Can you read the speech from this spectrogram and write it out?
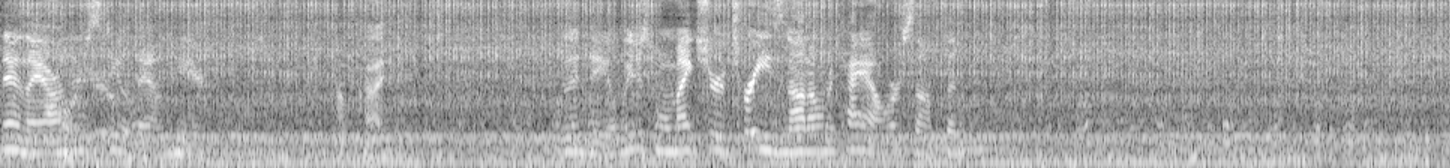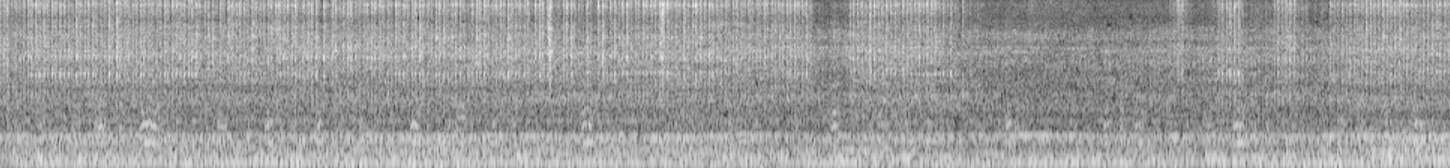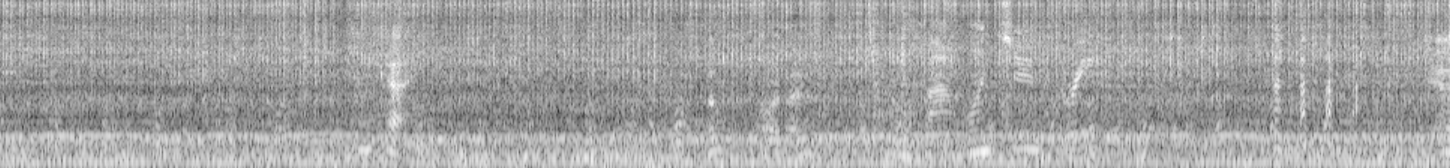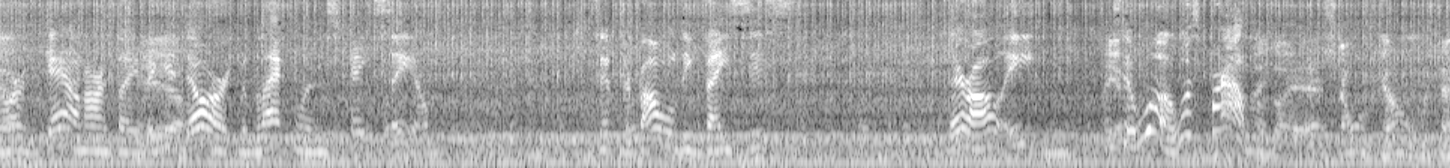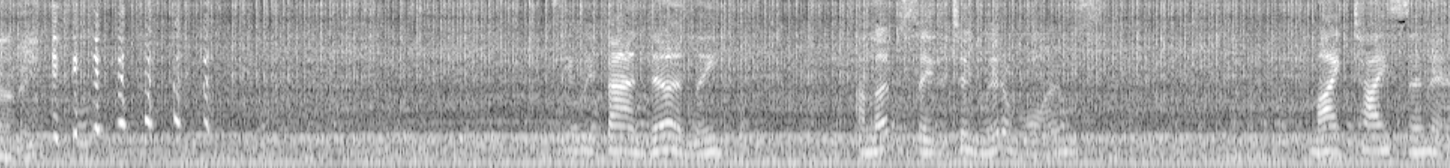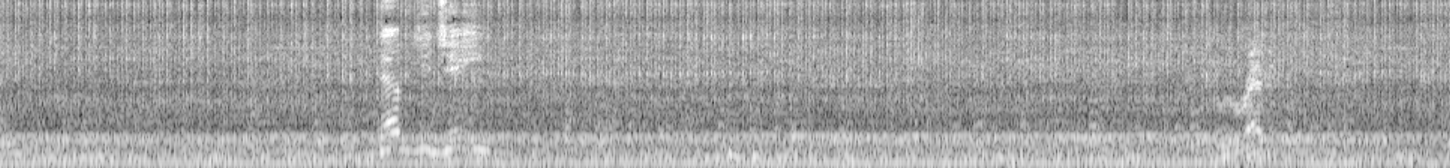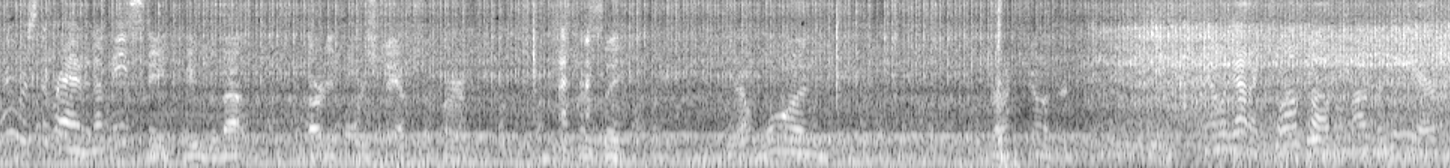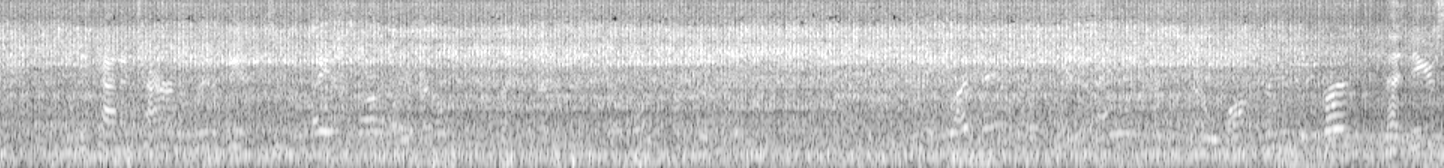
There they are. Oh, They're yeah. still down here. Okay. Good deal. We just want to make sure a tree's not on a cow or something. Okay. Oh, sorry about it. Fine. One, two, three. To count, aren't they? They Yeah. get dark. The black ones can't see them. Except their baldy faces. They're all eating. I Yeah. said, whoa, what's the problem? like, that storm's gone. It's time to eat. See if we find Dudley. I'd love to see the two little ones. Mike Tyson and WG. It was a rabbit. Where was the rabbit? I missed He, him. he was about 30, 40 steps up there. Let's see. We got one right yonder. And we got a clump of them over here. We kind of turn a little bit to the left over. Did it float down the deer stand? That old box stand that was there? That deer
